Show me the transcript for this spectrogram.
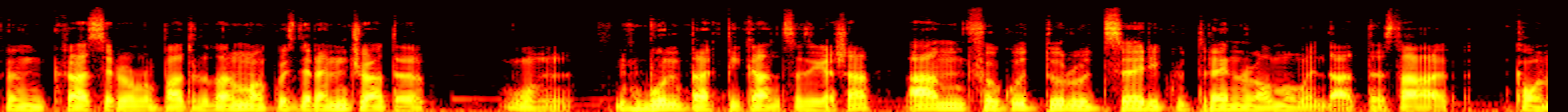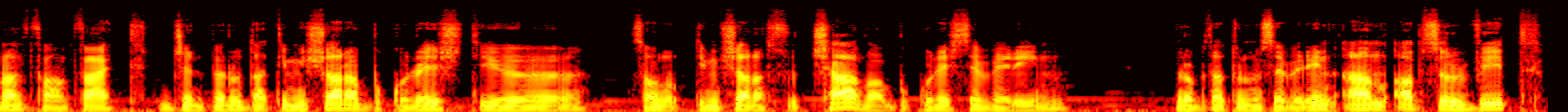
în clasele 1-4, dar nu m-am considerat niciodată un bun practicant, să zic așa. Am făcut turul țării cu trenul la un moment dat, ăsta ca un alt fun fact, gen pe ruta Timișoara, București, uh, sau nu, Timișoara, Suceava, București, Severin, dreptatul nu Severin, am absolvit,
